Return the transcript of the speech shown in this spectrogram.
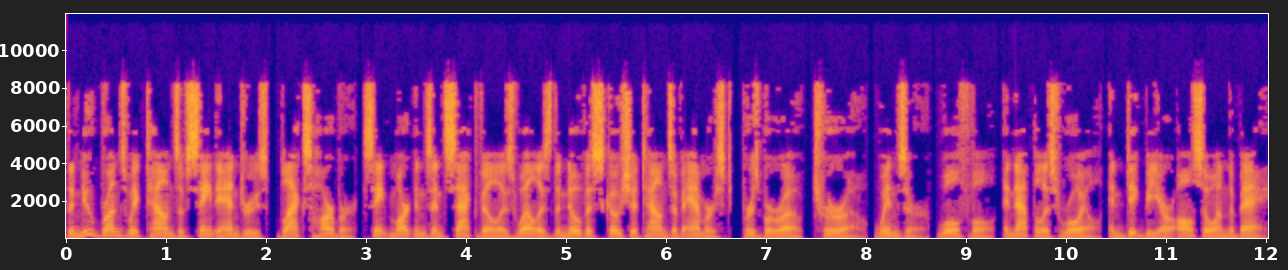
The New Brunswick towns of St Andrews, Black's Harbour, St Martins and Sackville as well as the Nova Scotia towns of Amherst, Parrsboro, Truro, Windsor, Wolfville, Annapolis Royal, and Digby are also on the bay.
